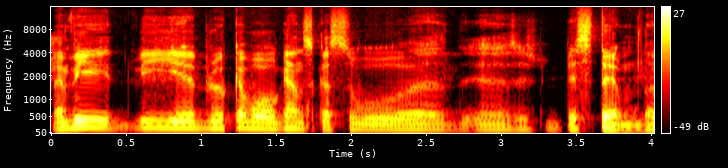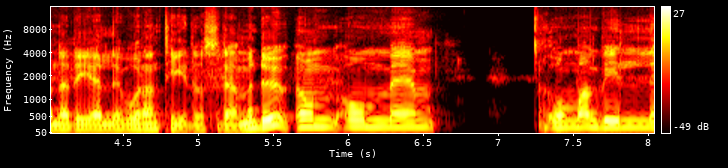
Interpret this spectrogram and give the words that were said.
men vi, vi brukar vara ganska så eh, bestämda när det gäller våran tid och sådär. Men du, om, om, om man vill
